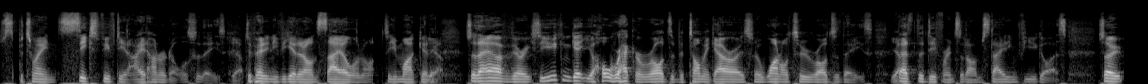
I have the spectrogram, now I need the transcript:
s- between six fifty and eight hundred dollars for these, Yep. depending if you get it on sale or not. So you might get Yep. it. So they are very. So you can get your whole rack of rods of atomic arrows for one or two rods of these. Yep. That's the difference that I'm stating for you guys. So if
